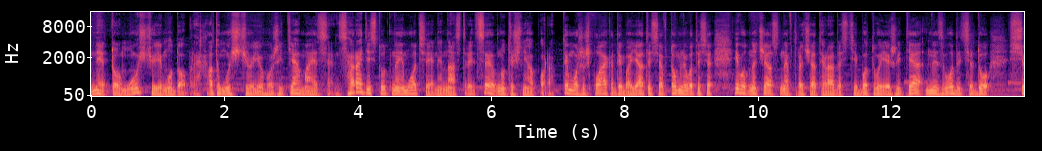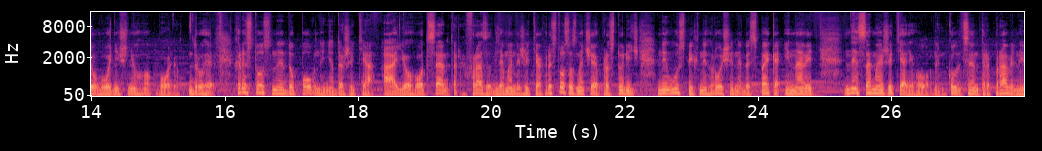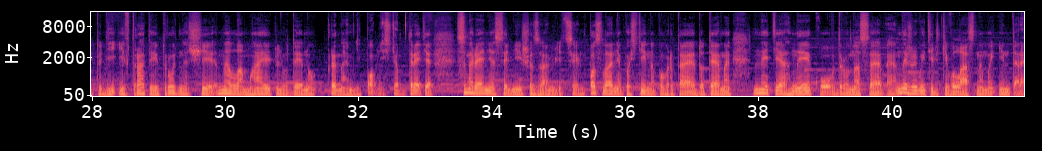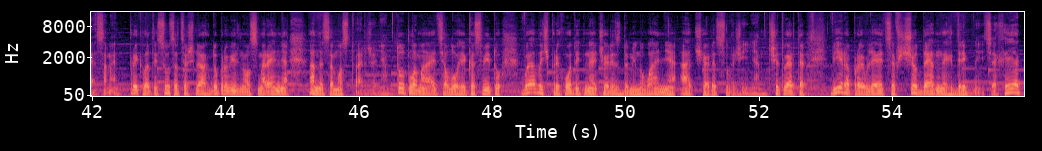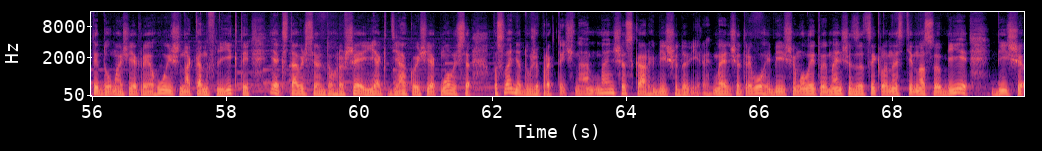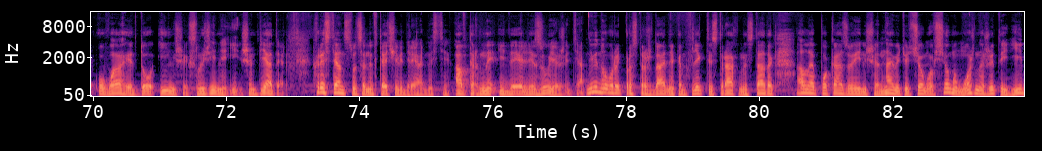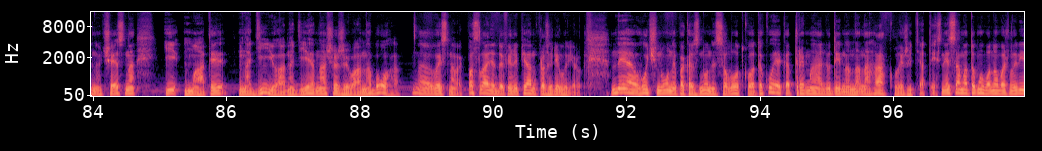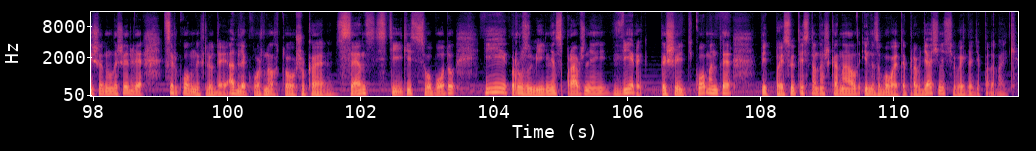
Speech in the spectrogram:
Не тому, що йому добре, а тому, що його життя має сенс. Радість тут не емоція, не настрій, це внутрішня опора. Ти можеш плакати, боятися, втомлюватися і водночас не втрачати радості, бо твоє життя не зводиться до сьогоднішнього болю. Друге, Христос не доповнення до життя, а його центр. Фраза для мене життя Христос означає просту річ: не успіх, не гроші, не безпека, і навіть не саме життя є головним. Коли центр правильний, тоді і втрати, і труднощі не ламають людину. Принаймні повністю. Третє смирення сильніше за амбіції. Послання постійно повертає до теми не тягни ковдру на себе, не живи тільки власними інтересами. Приклад Ісуса це шлях добровільного смирення, а не самоствердження. Тут ламається логіка світу. Велич приходить не через домінування, а через служіння. Четверте, віра проявляється в щоденних дрібницях. Як ти думаєш, як реагуєш на конфлікти, як ставишся до грошей, як дякуєш, як молишся. Послання дуже практичне. Менше скарг, більше довіри, менше тривоги, більше молитви, менше зацикленості на собі, більше уваги до інших, служіння іншим. П'яте християнство це не втеча від реальності. Автор не ідеалізує життя. Він говорить про страждання, конфлікти, страх, нестаток, але показує інше. Навіть у цьому всьому можна жити гідно, чесно. І мати надію, а надія наша жива на Бога. Е, Висновок. Послання до філіп'ян про зрілу віру. Не гучну, не показну, не солодку, а таку, яка тримає людину на ногах, коли життя тисне. І саме тому воно важливіше не лише для церковних людей, а для кожного, хто шукає сенс, стійкість, свободу і розуміння справжньої віри. Пишіть коменти, підписуйтесь на наш канал і не забувайте про вдячність у вигляді подобайки.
